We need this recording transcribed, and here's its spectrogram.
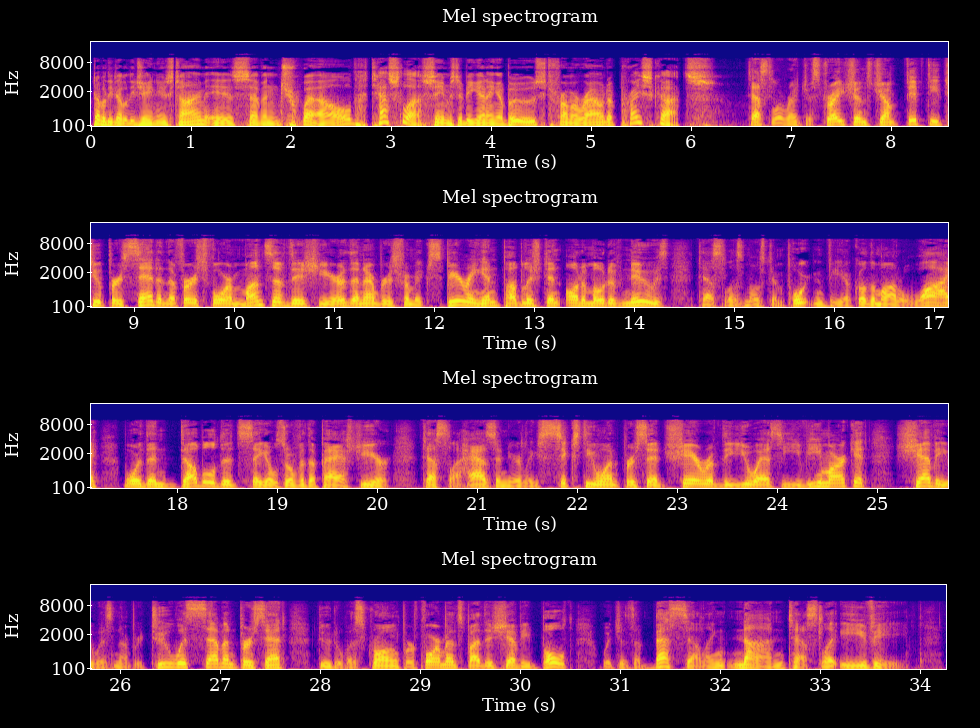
WWJ News Time is 712. Tesla seems to be getting a boost from a round of price cuts. Tesla registrations jumped 52% in the first four months of this year. The numbers from Experian published in Automotive News. Tesla's most important vehicle, the Model Y, more than doubled its sales over the past year. Tesla has a nearly 61% share of the U.S. EV market. Chevy was number two with 7% due to a strong performance by the Chevy Bolt, which is a best-selling non-Tesla EV.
